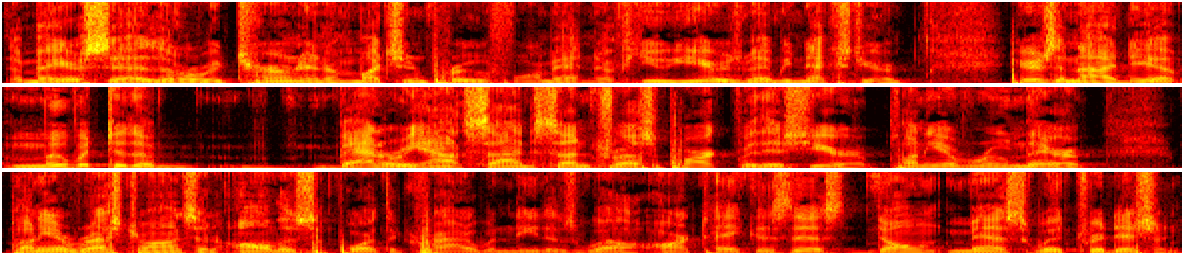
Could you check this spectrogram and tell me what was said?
The mayor says it'll return in a much improved format in a few years, maybe next year. Here's an idea move it to the battery outside SunTrust Park for this year. Plenty of room there plenty of restaurants, and all the support the crowd would need as well. Our take is this don't mess with tradition.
